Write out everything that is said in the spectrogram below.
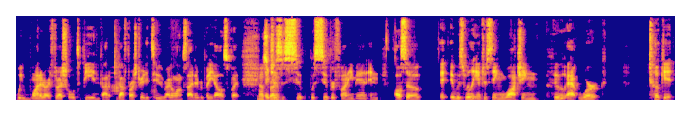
we wanted our threshold to be and got got frustrated too right alongside everybody else but That's it right. just is super, was super funny, man. And also, it, it was really interesting watching who at work took it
